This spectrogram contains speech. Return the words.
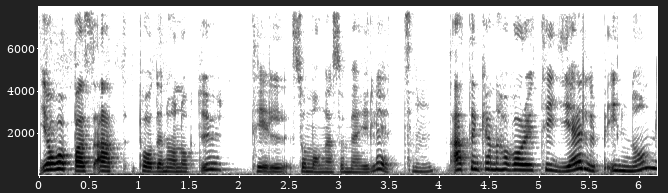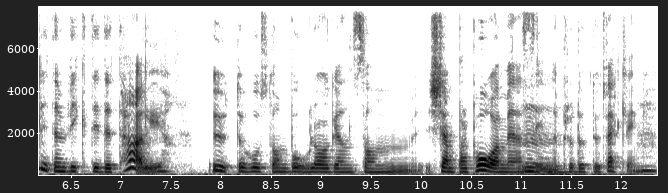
Jag hoppas att podden har nått ut till så många som möjligt. Att den kan ha varit till hjälp i någon liten viktig detalj ute hos de bolagen som kämpar på med sin produktutveckling.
